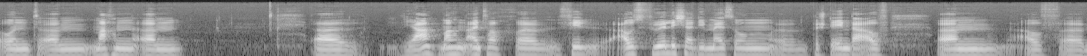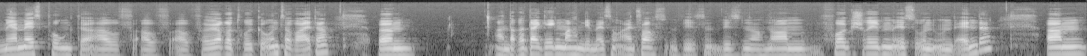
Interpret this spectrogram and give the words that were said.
und ähm, machen, ähm, äh, ja, machen einfach äh, viel ausführlicher die Messungen, äh, bestehen da auf, ähm, auf äh, mehr Messpunkte, auf, auf, auf höhere Drücke und so weiter. Ähm, andere dagegen machen die Messung einfach, wie es nach Norm vorgeschrieben ist und, und Ende. Ähm,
